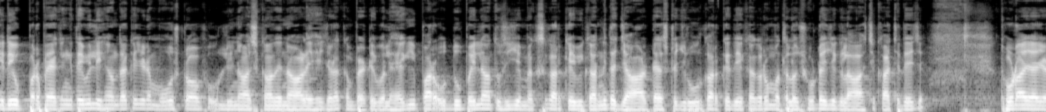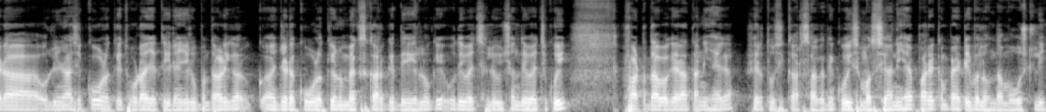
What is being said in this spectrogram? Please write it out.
ਇਹਦੇ ਉੱਪਰ ਪੈਕਿੰਗ ਤੇ ਵੀ ਲਿਖਿਆ ਹੁੰਦਾ ਕਿ ਜਿਹੜਾ ਮੋਸਟ ਆਫ ਉਲੀਨਾਸ਼ਕਾਂ ਦੇ ਨਾਲ ਇਹ ਜਿਹੜਾ ਕੰਪੈਟੀਬਲ ਹੈਗੀ ਪਰ ਉਦੋਂ ਪਹਿਲਾਂ ਤੁਸੀਂ ਜੇ ਮਿਕਸ ਕਰਕੇ ਵੀ ਕਰਨੀ ਤਾਂ ਜਾਰ ਟੈਸਟ ਜ਼ਰੂਰ ਕਰਕੇ ਦੇਖਿਆ ਕਰੋ ਮਤਲਬ ਛੋਟੇ ਜਿਹੇ ਗਲਾਸ 'ਚ ਕੱਚ ਦੇ 'ਚ। ਥੋੜਾ ਜਿਹਾ ਜਿਹੜਾ ਉਲੀਨਾਸ਼ਕ ਘੋਲ ਕੇ ਥੋੜਾ ਜਿਹਾ 13045 ਕਰ- ਅ, ਜਿਹੜਾ ਘੋਲ ਕੇ ਉਹਨੂੰ ਮਿਕਸ ਕਰਕੇ ਦੇਖ ਲਓ ਕਿ ਉਹਦੇ ਵਿੱਚ ਸੋਲੂਸ਼ਨ ਦੇ ਵਿੱਚ ਕੋਈ ਫਟਦਾ ਵਗੈਰਾ ਤਾਂ ਨਹੀਂ ਹੈਗਾ ਫਿਰ ਤੁਸੀਂ ਕਰ ਸਕਦੇ ਕੋਈ ਸਮੱਸਿਆ ਨਹੀਂ ਹੈ ਪਰ ਇਹ ਕੰਪੈਟੀਬਲ ਹੁੰਦਾ ਮੋਸਟਲੀ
